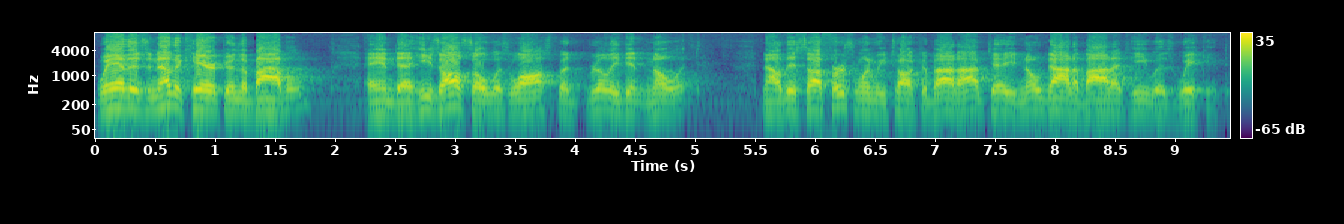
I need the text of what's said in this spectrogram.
Well, there's another character in the Bible, and uh, he's also was lost, but really didn't know it. Now, this uh, first one we talked about, I'll tell you, no doubt about it, he was wicked.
